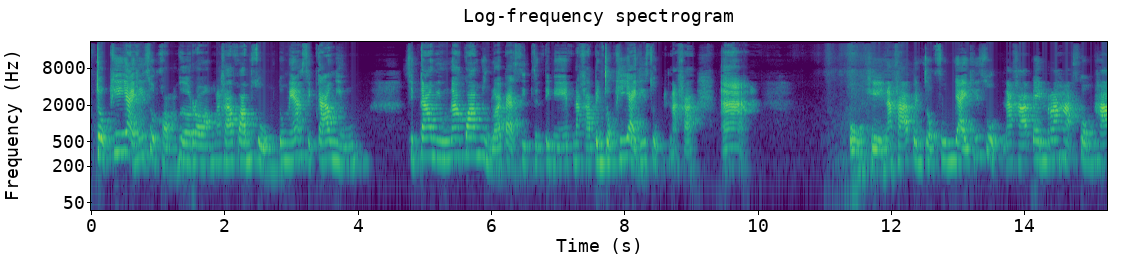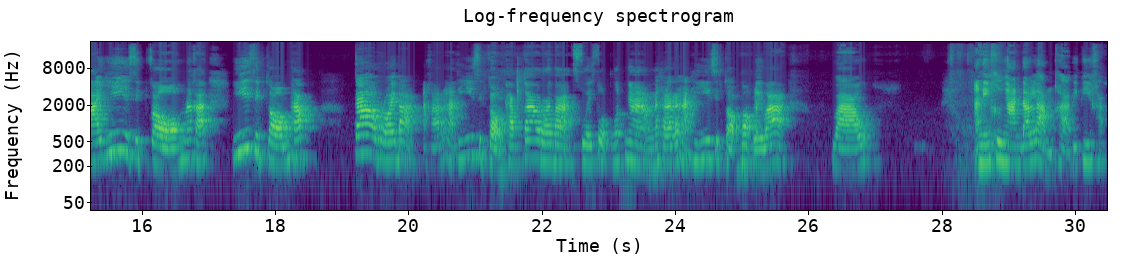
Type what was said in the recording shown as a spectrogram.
จุกที่ใหญ่ที่สุดของอำเภอรองนะคะ ความสูงตรงเนี้ยสิบเก้านิ้ว 19 นิ้วหน้ากว้าง 180เซนติเมตรนะคะ เป็นจกที่ใหญ่ที่สุดนะคะ อ่า โอเคนะคะ เป็นจกฟูมใหญ่ที่สุดนะคะ เป็นรหัสส่งท้าย 22 นะคะ 22 ทับ900 บาทนะคะ รหัสที่ 22ทับ900 บาท สวยสดงดงามนะคะ รหัสที่ 22 บอกเลยว่า ว้าว อันนี้คืองานด้านหลังค่ะพี่ๆค่ะ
